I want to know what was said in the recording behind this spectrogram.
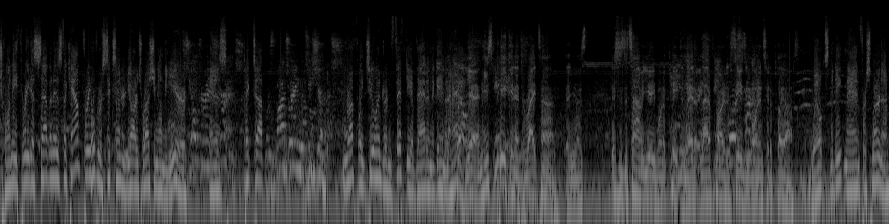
23 to 7 is the count. Three over 600 yards rushing on the year and has picked up We're sponsoring the t-shirts. roughly 250 of that in a game and a half. Yeah, and he's peaking at the right time. You know, this is the time of year you want to peak, the later, latter part of the season going into the playoffs. Wiltz, the deep man for Smyrna.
